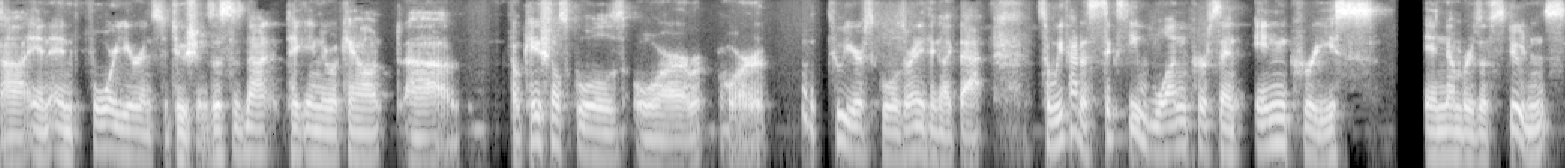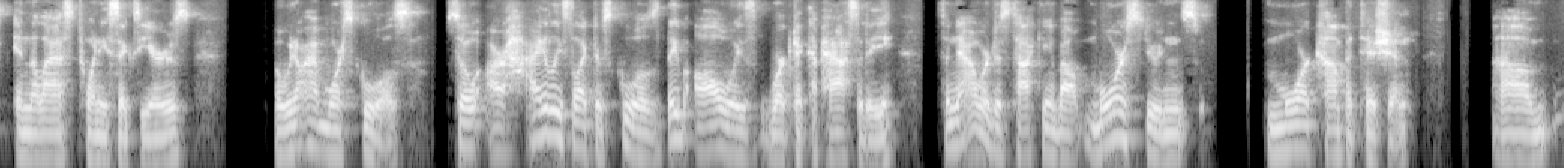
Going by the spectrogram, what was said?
uh, in in four year institutions. This is not taking into account uh, vocational schools or or two year schools or anything like that. So we've had a 61% increase in numbers of students in the last 26 years, but we don't have more schools. So our highly selective schools, they've always worked at capacity, So now we're just talking about more students, more competition. Um,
